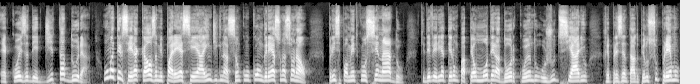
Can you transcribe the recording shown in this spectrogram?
é coisa de ditadura. Uma terceira causa, me parece, é a indignação com o Congresso Nacional, principalmente com o Senado, que deveria ter um papel moderador quando o Judiciário representado pelo Supremo,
